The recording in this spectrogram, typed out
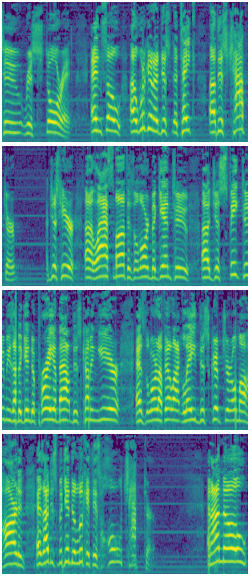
to restore it. And so uh, we're going to just uh, take uh, this chapter just here uh, last month as the Lord began to uh, just speak to me as I began to pray about this coming year, as the Lord I felt like laid this scripture on my heart, and as I just began to look at this whole chapter. And I know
